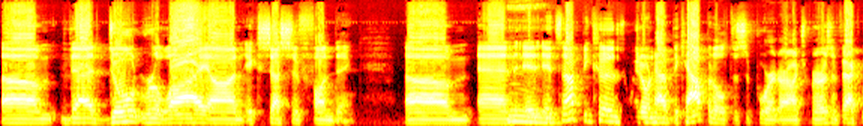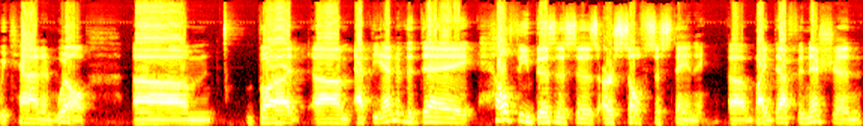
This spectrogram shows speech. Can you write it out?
um, that don't rely on excessive funding. Um, and mm. it, it's not because we don't have the capital to support our entrepreneurs. In fact, we can and will. Um, but um, at the end of the day, healthy businesses are self sustaining. Uh, by definition,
